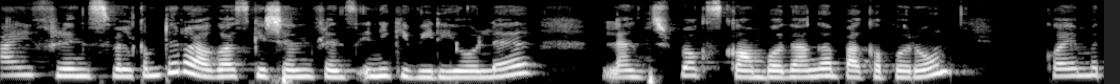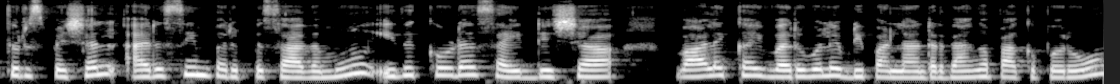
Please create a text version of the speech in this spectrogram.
Hi friends welcome to Raga's kitchen friends இன்றைக்கி வீடியோவில் லஞ்ச் பாக்ஸ் காம்போ தாங்க பார்க்க போகிறோம் கோயம்புத்தூர் ஸ்பெஷல் அரிசியும் பருப்பு சாதமும். இது கூட சைட் டிஷ்ஷாக வாழைக்காய் வறுவல் எப்படி பண்ணலான்றதாங்க பார்க்க போகிறோம்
